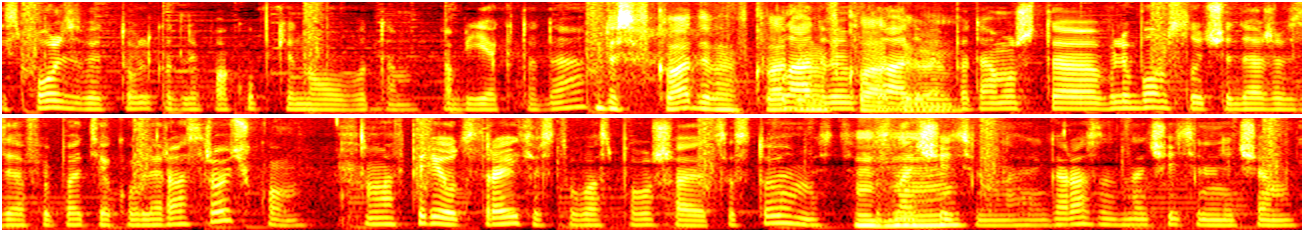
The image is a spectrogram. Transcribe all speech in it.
использовать только для покупки нового там объекта, да. То есть вкладываем, вкладываем, вкладываем, вкладываем. Потому что в любом случае, даже взяв ипотеку или рассрочку, а, в период строительства у вас повышается стоимость угу. значительно, и гораздо значительнее, чем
